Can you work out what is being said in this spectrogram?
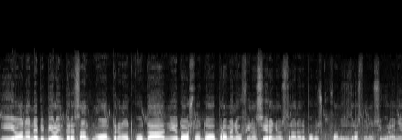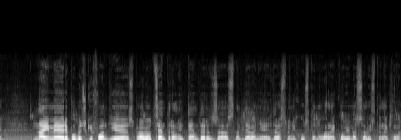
i ona ne bi bila interesantna u ovom trenutku da nije došlo do promene u finansiranju od strane Republičkog fonda za zdravstveno osiguranje. Naime, Republički fond je sproveo centralni tender za snabdevanje zdravstvenih ustanova lekovima sa liste lekova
